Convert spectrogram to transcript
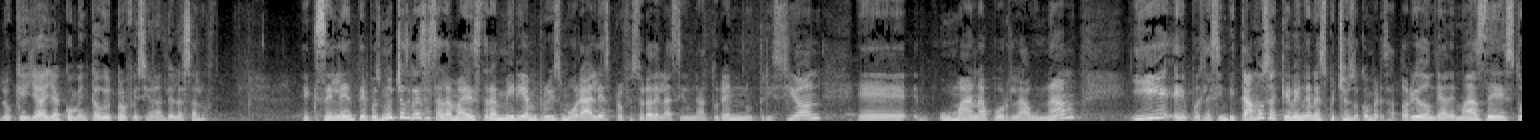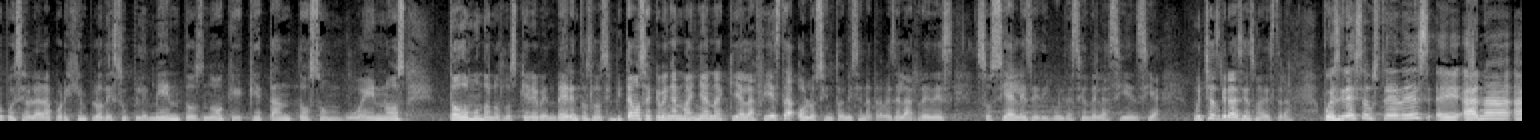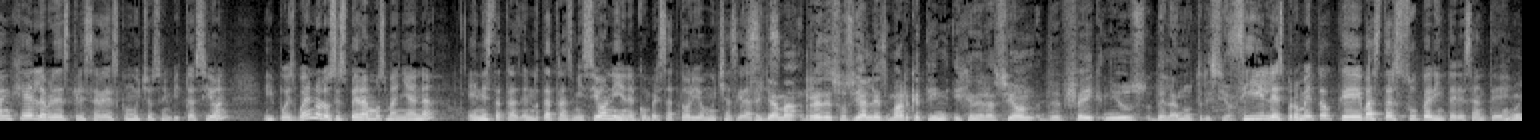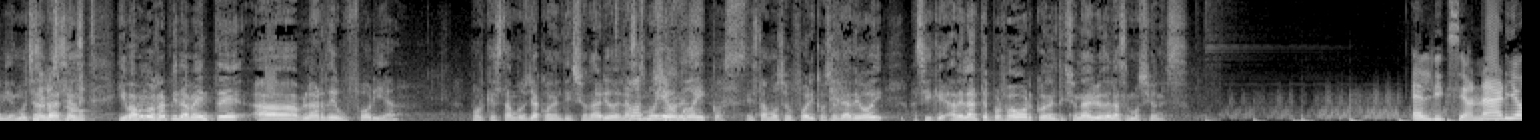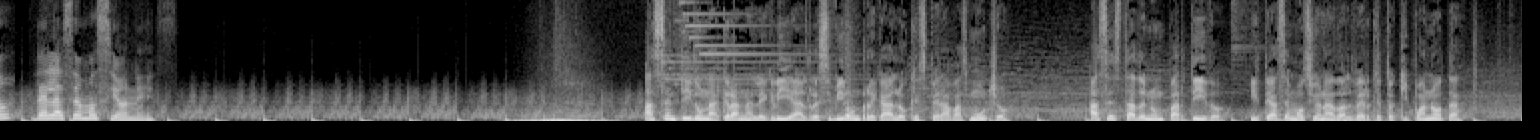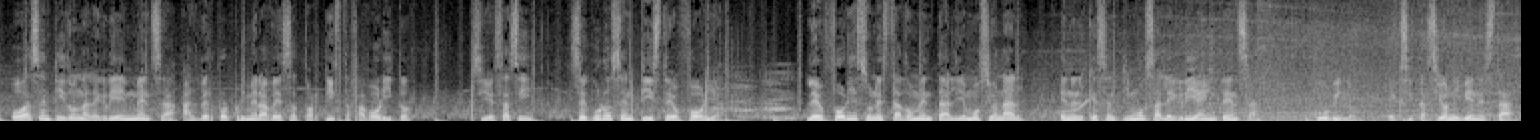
lo que ya haya comentado el profesional de la salud. Excelente, pues muchas gracias a la maestra Miriam Ruiz Morales, profesora de la asignatura en nutrición eh, humana por la UNAM. Y eh, pues les invitamos a que vengan a escuchar su conversatorio donde además de esto pues se hablará por ejemplo de suplementos, ¿no? Que qué tanto son buenos, todo mundo nos los quiere vender, entonces los invitamos a que vengan mañana aquí a la fiesta o los sintonicen a través de las redes sociales de divulgación de la ciencia. Muchas gracias, maestra. Pues gracias a ustedes, eh, Ana, Ángel, la verdad es que les agradezco mucho su invitación y pues bueno, los esperamos mañana en esta en otra transmisión y en el conversatorio. Muchas gracias. Se llama Redes Sociales, Marketing y Generación de Fake News de la Nutrición. Sí, les prometo que va a estar súper interesante. ¿eh? Muy bien, muchas gracias. Y vámonos rápidamente a hablar de euforia. Porque estamos ya con el diccionario de las emociones. Estamos muy eufóricos. Estamos eufóricos el día de hoy. Así que adelante, por favor, con el diccionario de las emociones. El diccionario de las emociones. ¿Has sentido una gran alegría al recibir un regalo que esperabas mucho? ¿Has estado en un partido y te has emocionado al ver que tu equipo anota? ¿O has sentido una alegría inmensa al ver por primera vez a tu artista favorito? Si es así, seguro sentiste euforia. La euforia es un estado mental y emocional en el que sentimos alegría intensa, júbilo, excitación y bienestar.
